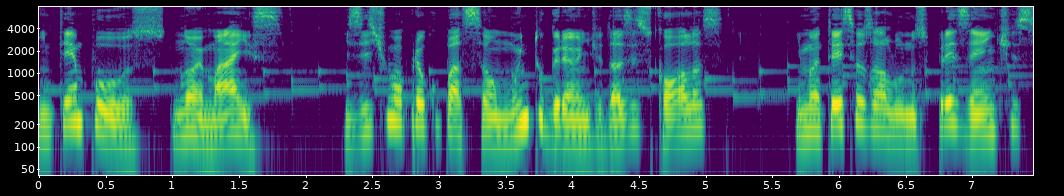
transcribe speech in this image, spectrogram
Em tempos normais, existe uma preocupação muito grande das escolas em manter seus alunos presentes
